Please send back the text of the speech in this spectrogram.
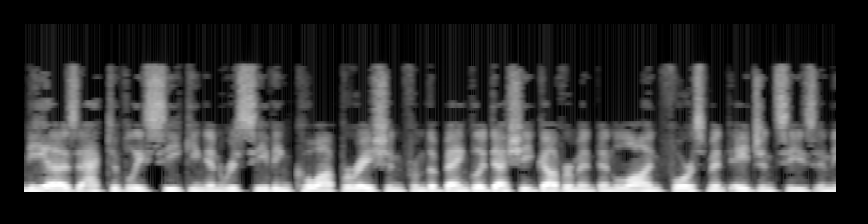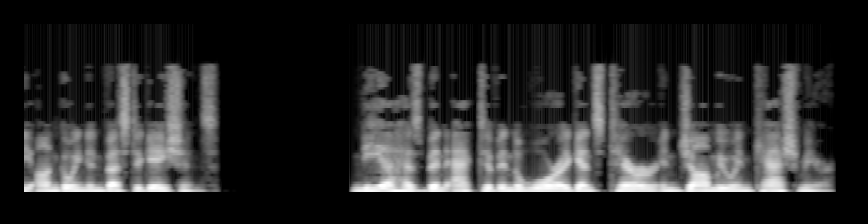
NIA is actively seeking and receiving cooperation from the Bangladeshi government and law enforcement agencies in the ongoing investigations. NIA has been active in the war against terror in Jammu and Kashmir.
